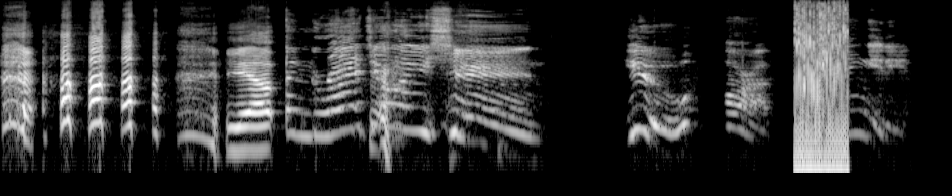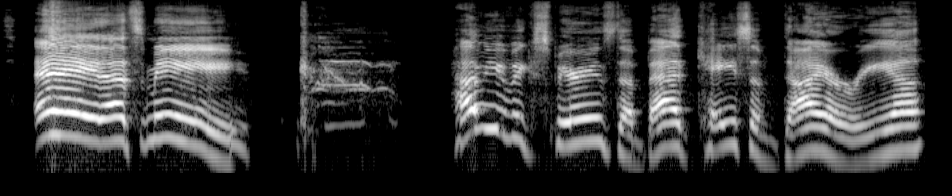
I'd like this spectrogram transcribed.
yep. Congratulations! you are a f***ing idiot. Hey, that's me! Have you experienced a bad case of diarrhea?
